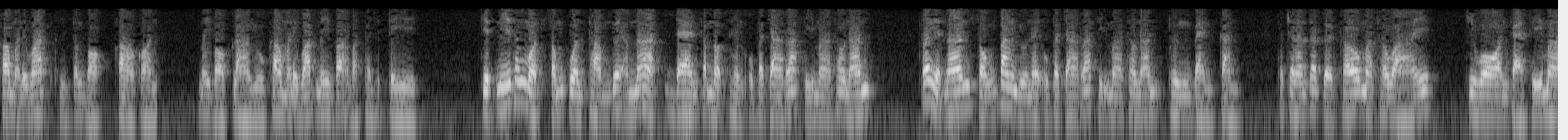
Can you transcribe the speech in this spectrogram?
เข้ามาในวัดต้องบอกกล่าวก่อน ไม่บอกกล่าวอยู่เข้ามาในวัดไม่บาบัติปจิตีกิจนี้ทั้งหมดสมควรทำด้วยอำนาจแดนกำหนดแห่งอุปจารสีมาเท่านั้น เพราะเหตุนั้นสงตั้งอยู่ในอุปจารสีมาเท่านั้นพึงแบ่งกัน เพราะฉะนั้นถ้าเกิดเขามาถวาย จีวรแก่สีมา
